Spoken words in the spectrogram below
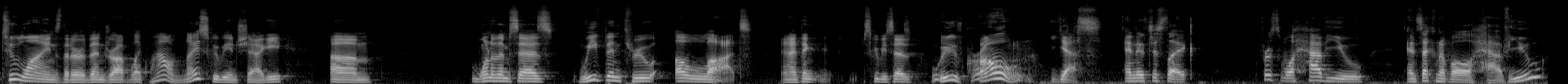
two lines that are then dropped like, "Wow, nice Scooby and Shaggy." Um, one of them says, We've been through a lot. And I think Scooby says, We've grown. yes and it's just like first of all have you and second of all have you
